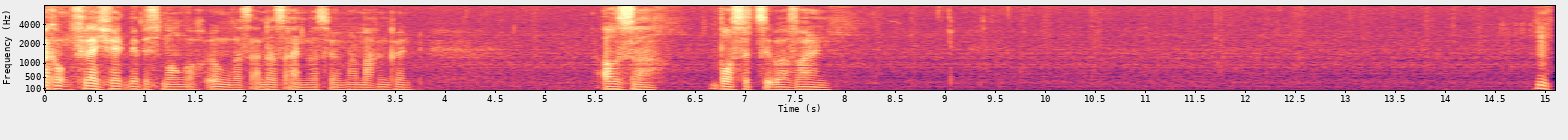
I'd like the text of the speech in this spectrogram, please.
Mal gucken, vielleicht fällt mir bis morgen auch irgendwas anderes ein, was wir mal machen können. Außer Bosse zu überfallen. Hm,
